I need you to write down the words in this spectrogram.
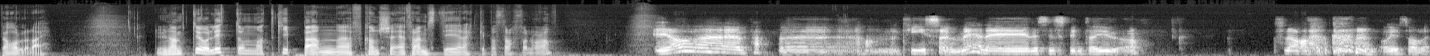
beholder dem. Du nevnte jo litt om at keeperen eh, kanskje er fremst i rekke på straffer nå, da. Ja, Peppe Pep eh, han teaser jo med det i det siste intervjuet. da. Så det hadde, Oi, sorry.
